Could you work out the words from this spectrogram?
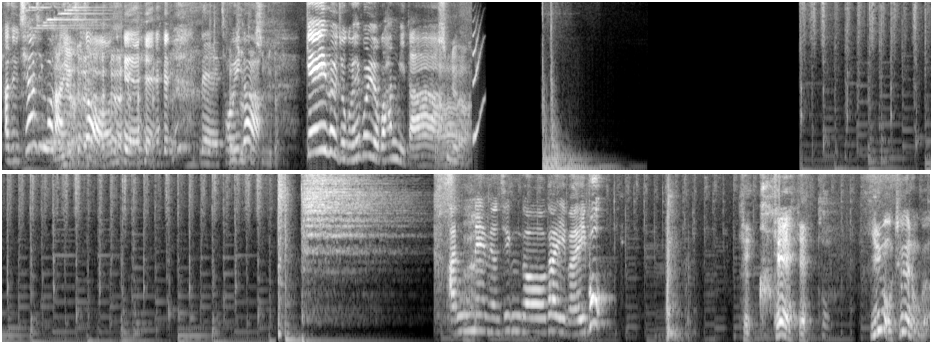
아 지금 취하신 건 아니시죠? 네. 네 저희가 좋습니다. 게임을 조금 해보려고 합니다. 좋습니다 안 내면 진 거 가위바위보. 개 오케이. 오케이. 이름이 어떻게 되는 거야?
